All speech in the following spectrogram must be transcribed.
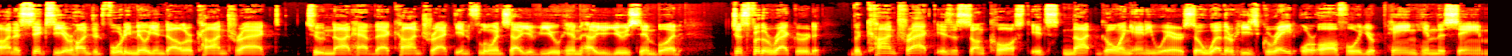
on a six year, $140 million contract to not have that contract influence how you view him, how you use him. But just for the record, the contract is a sunk cost. It's not going anywhere. So whether he's great or awful, you're paying him the same.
